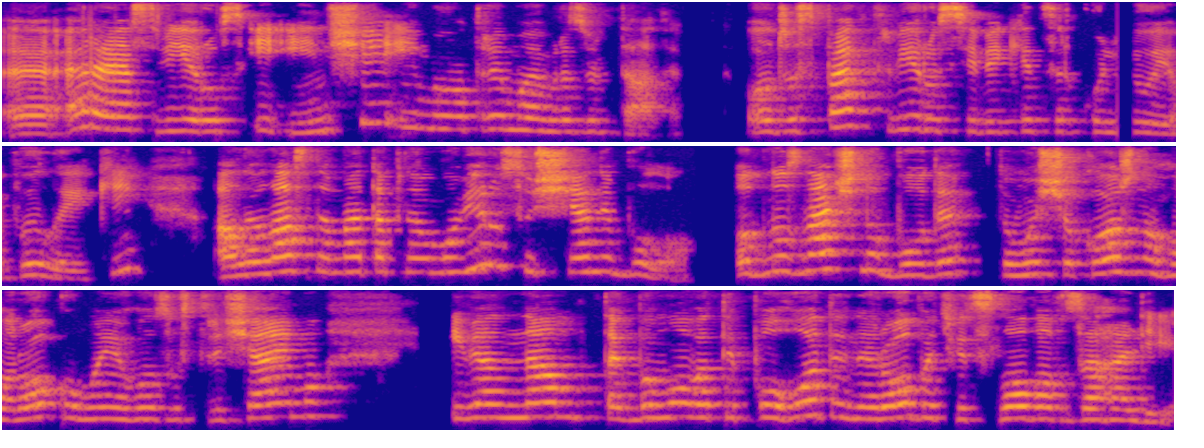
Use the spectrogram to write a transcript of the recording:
е, РС-вірус і інші, і ми отримуємо результати. Отже, спектр вірусів, який циркулює, великий, але власне метапневмовірусу ще не було. Однозначно буде, тому що кожного року ми його зустрічаємо, і він нам, так би мовити, погоди не робить від слова взагалі.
